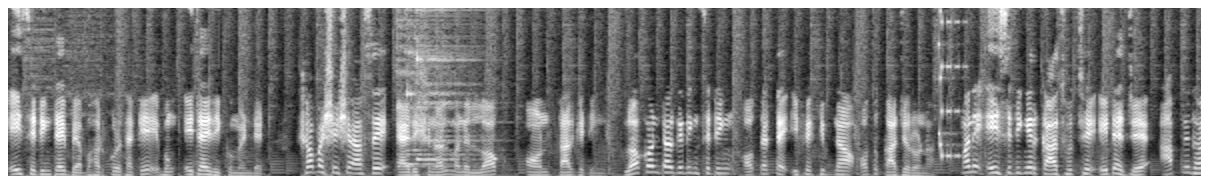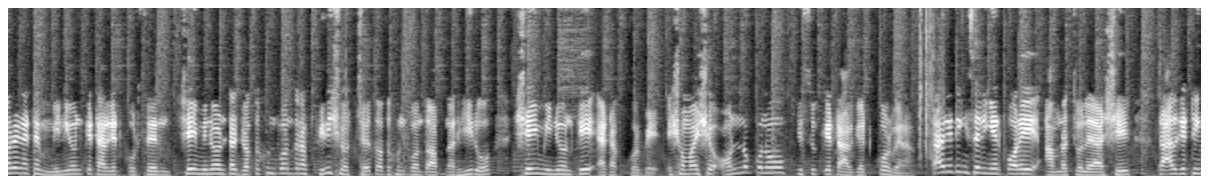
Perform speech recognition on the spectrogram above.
এই সেটিংটাই ব্যবহার করে থাকে এবং এটাই রিকমেন্ডেড সবার শেষে আছে অ্যাডিশনাল মানে lock on targeting lock on targeting setting অত একটা ইফেক্টিভ না, অত কাজেরও না। মানে এই সেটিং এর কাজ হচ্ছে এটাই যে, আপনি ধরেন একটা মিনিয়নকে টার্গেট করছেন, সেই মিনিয়নটা যতক্ষণ পর্যন্ত না ফিনিশ হচ্ছে, ততক্ষণ পর্যন্ত আপনার হিরো সেই মিনিয়নকে অ্যাটাক করবে। এ সময় সে অন্য কোনো কিছুকে টার্গেট করবে না। টার্গেটিং সেটিং এর পরে আমরা চলে আসি টার্গেটিং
